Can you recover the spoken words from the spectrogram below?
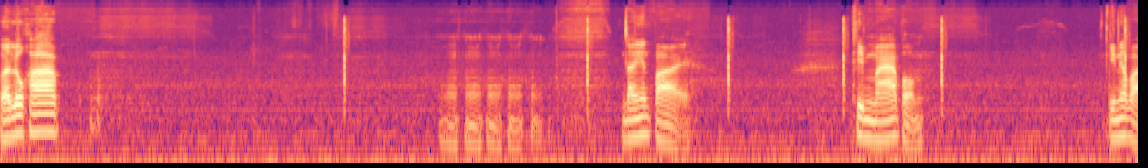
เปิดลูกครับอื้อหือหือหือหือดันขึ้นไป ทิมม้าผม กินเข้าไป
